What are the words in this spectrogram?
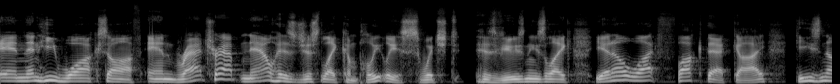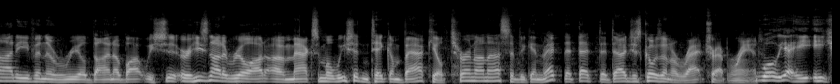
And then he walks off, and Rat Trap now has just like completely switched his views, and he's like, you know what? Fuck that guy. He's not even a real Dinobot. We should, or he's not a real uh, Maximal. We shouldn't take him back. He'll turn on us if he can. That that that, da, just goes on a Rat Trap rant. Well, yeah, he, he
